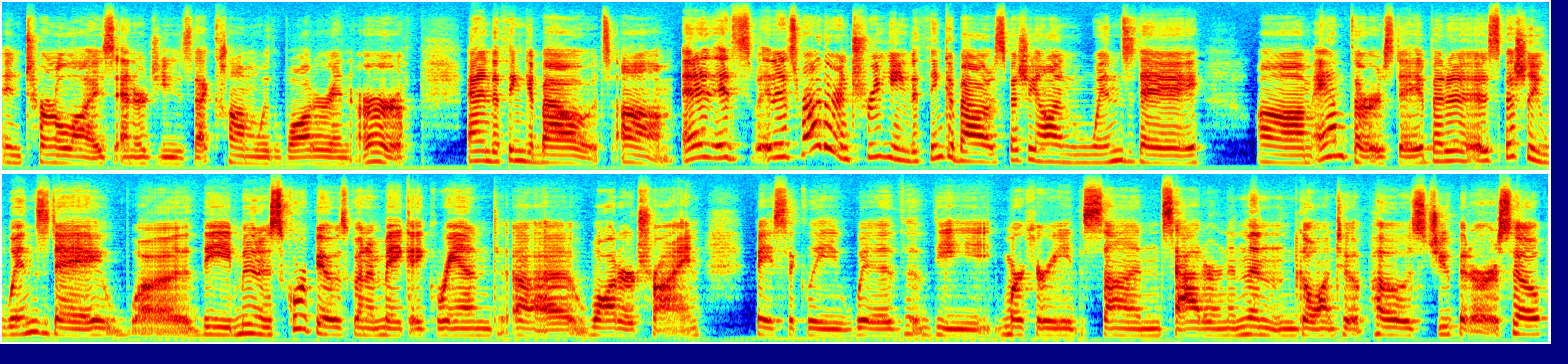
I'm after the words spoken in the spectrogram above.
internalized energies that come with water and earth and to think about um, and it, it's it's rather intriguing to think about especially on wednesday um, and thursday but uh, especially wednesday uh, the moon in scorpio is going to make a grand uh, water trine basically with the Mercury, the Sun, Saturn, and then go on to oppose Jupiter. So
